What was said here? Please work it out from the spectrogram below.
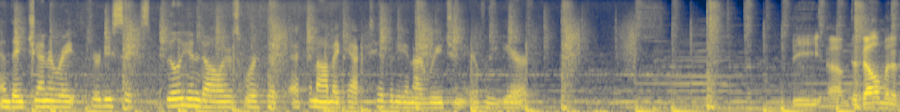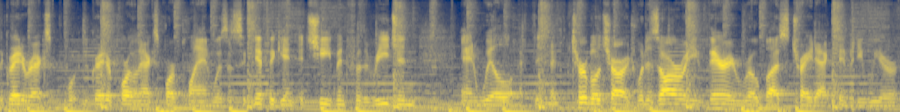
And they generate $36 billion worth of economic activity in our region every year. The um, development of the Greater, Export, the Greater Portland Export Plan was a significant achievement for the region and will turbocharge what is already very robust trade activity. We are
